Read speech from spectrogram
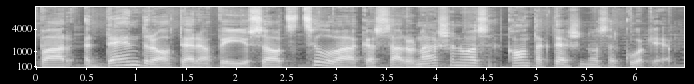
Par dendroterapiju sauc cilvēka sarunāšanos, kontaktēšanos ar kokiem.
